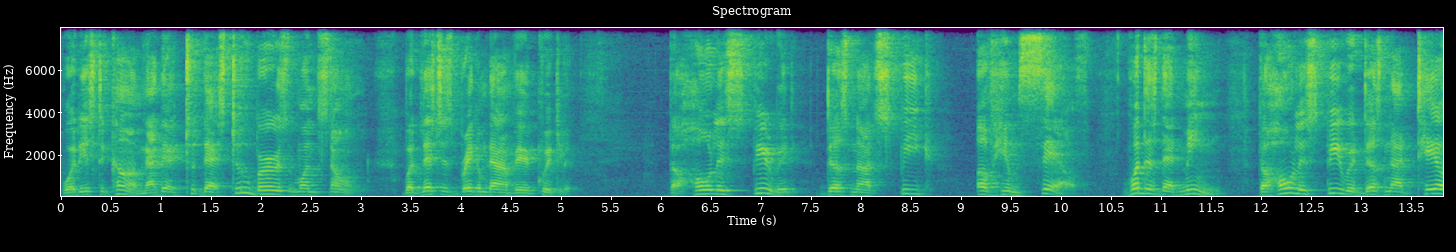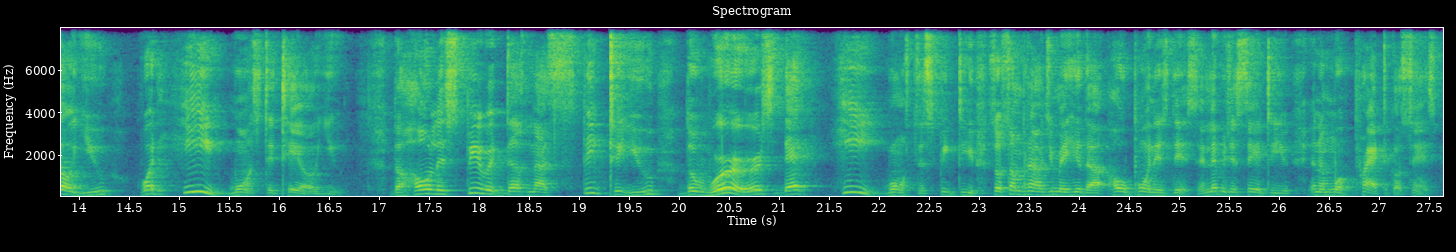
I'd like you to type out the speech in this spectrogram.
what is to come. Now, there two, that's two birds with one stone, but let's just break them down very quickly. The Holy Spirit does not speak of himself. What does that mean? The Holy Spirit does not tell you what he wants to tell you. The Holy Spirit does not speak to you the words that he wants to speak to you. So sometimes you may hear the whole point is this. And let me just say it to you in a more practical sense.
